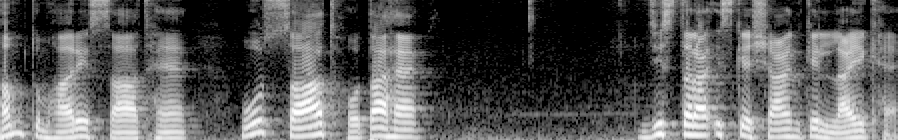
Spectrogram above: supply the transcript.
ہم تمہارے ساتھ ہیں۔ وہ ساتھ ہوتا ہے جس طرح اس کے شان کے لائق ہے۔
